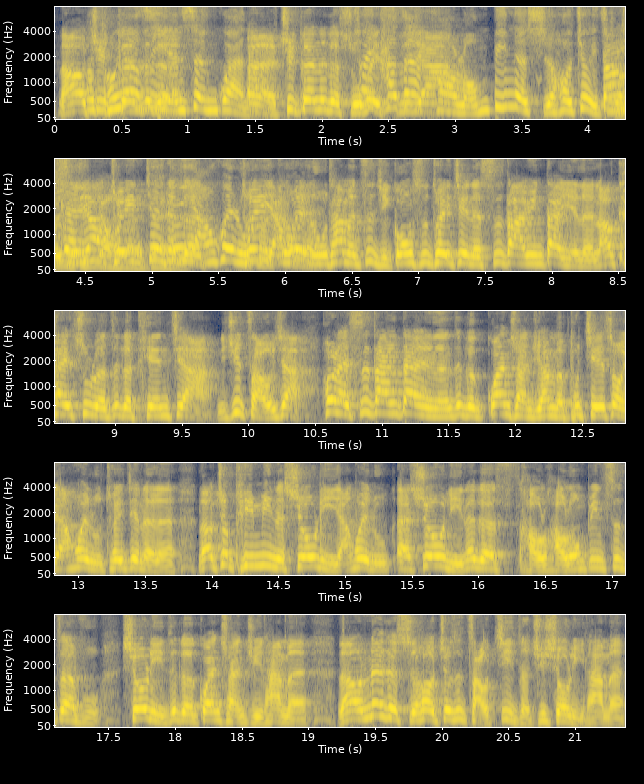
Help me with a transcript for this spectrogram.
然后去同样是严胜冠，呃，去跟那个淑慧施压。他在跑龙斌的时候就已经当时要推，就跟杨慧茹推杨慧茹他们自己公司推荐的四大运代言人，然后开出了这个天价，你去找一下，后来四大代。言人这个官船局他们不接受杨慧茹推荐的人，然后就拼命的修理杨慧茹，呃，修理那个郝郝龙斌市政府，修理这个官船局他们，然后那个时候就是找记者去修理他们，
